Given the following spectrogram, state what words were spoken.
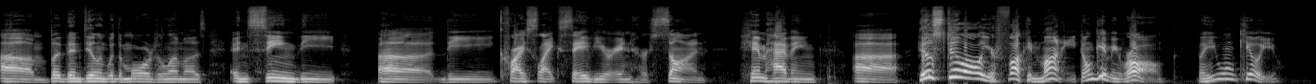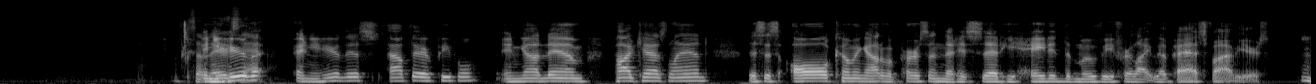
um, but then dealing with the moral dilemmas and seeing the uh, the Christ-like savior in her son, him having uh, he'll steal all your fucking money. Don't get me wrong, but he won't kill you. So and you hear that. that. and you hear this out there people in goddamn podcast land this is all coming out of a person that has said he hated the movie for like the past five years Uh,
